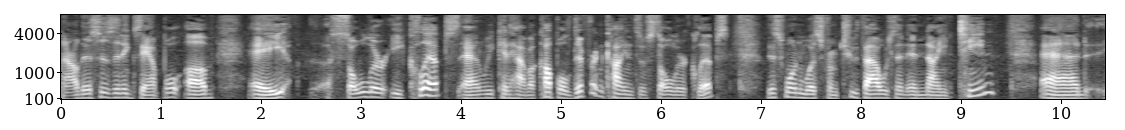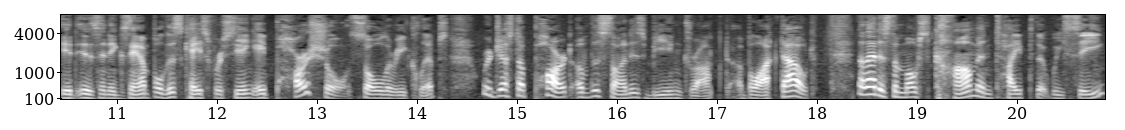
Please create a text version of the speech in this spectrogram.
Now this is an example of a solar eclipse and we can have a couple different kinds of solar eclipse. This one was from 2019 and it is an example this case we're seeing a partial solar eclipse where just a part of the sun is being dropped blocked out. Now that is the most common type that we see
